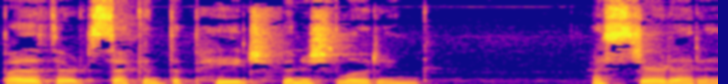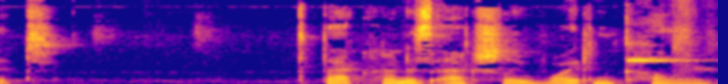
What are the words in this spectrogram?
By the third second, the page finished loading. I stared at it. The background is actually white in color.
